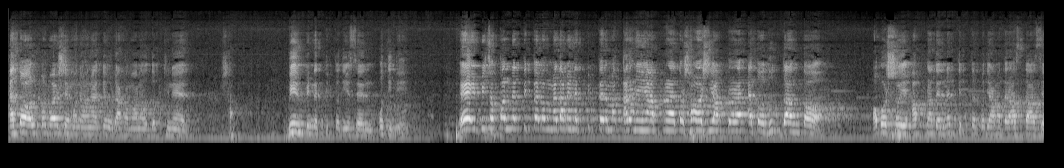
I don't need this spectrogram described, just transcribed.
এত অল্প বয়সে মনে হয় না কেউ ঢাকা মহানগর দক্ষিণের বিএনপি নেতৃত্ব দিয়েছেন অতীতে। এই বিচক্ষণ নেতৃত্ব এবং মেধাবী নেতৃত্বের কারণে আপনারা এত সাহসী, আপনারা এত দুর্দান্ত। অবশ্যই আপনাদের নেতৃত্বের প্রতি আমাদের আস্থা আছে,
